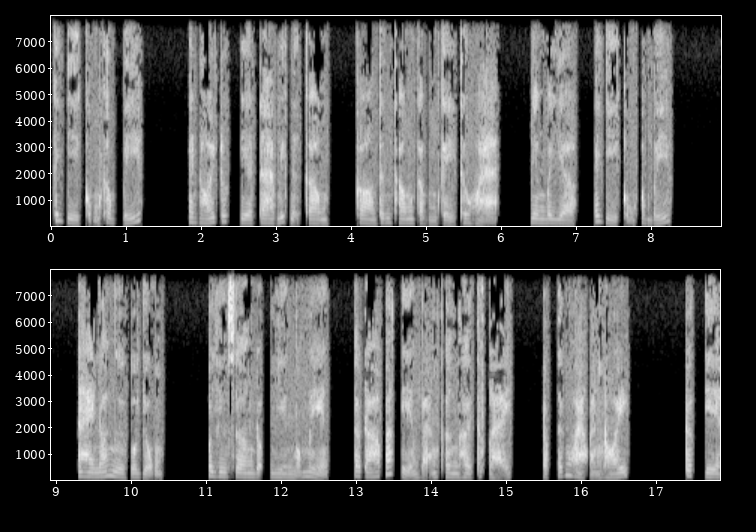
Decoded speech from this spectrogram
cái gì cũng không biết. Nghe nói trước kia ta biết nữ công, còn tinh thông cầm kỳ thư họa, nhưng bây giờ cái gì cũng không biết. Ai nói người vô dụng? Cô Dương Sơn đột nhiên mở miệng, sau đó phát hiện bản thân hơi thất lễ, đập tấn hòa hoạn nói. Trước kia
